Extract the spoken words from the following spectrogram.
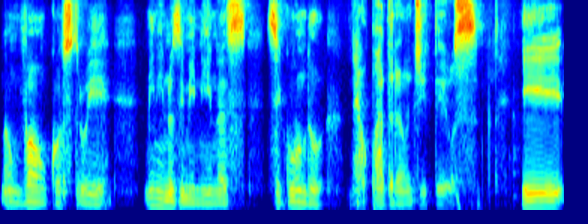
não vão construir meninos e meninas segundo é o padrão de Deus. E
